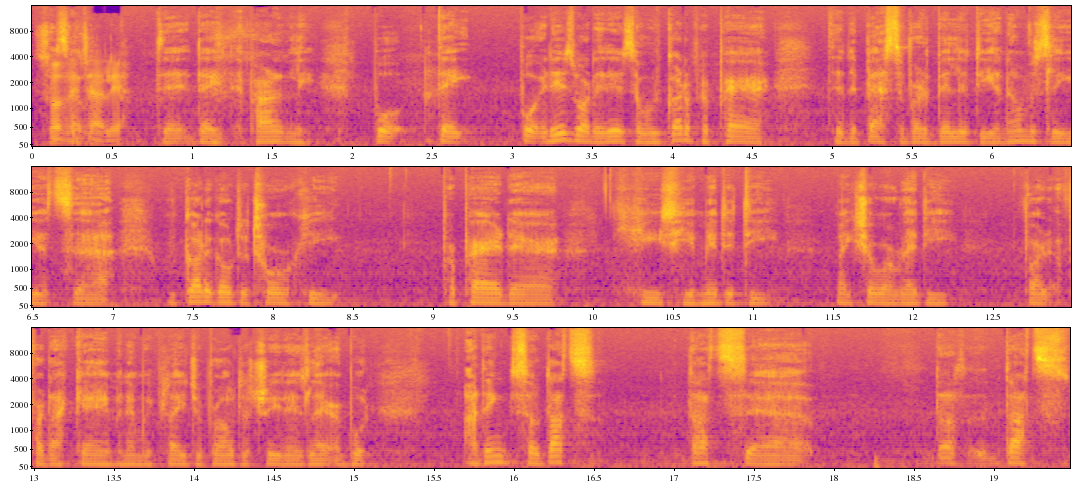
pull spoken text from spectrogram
So they tell you. They, they apparently, but they. But it is what it is. So we've got to prepare to the best of our ability, and obviously it's uh, we've got to go to Turkey, prepare there, heat, humidity, make sure we're ready for for that game, and then we play Gibraltar three days later. But I think so. That's that's uh, that that's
